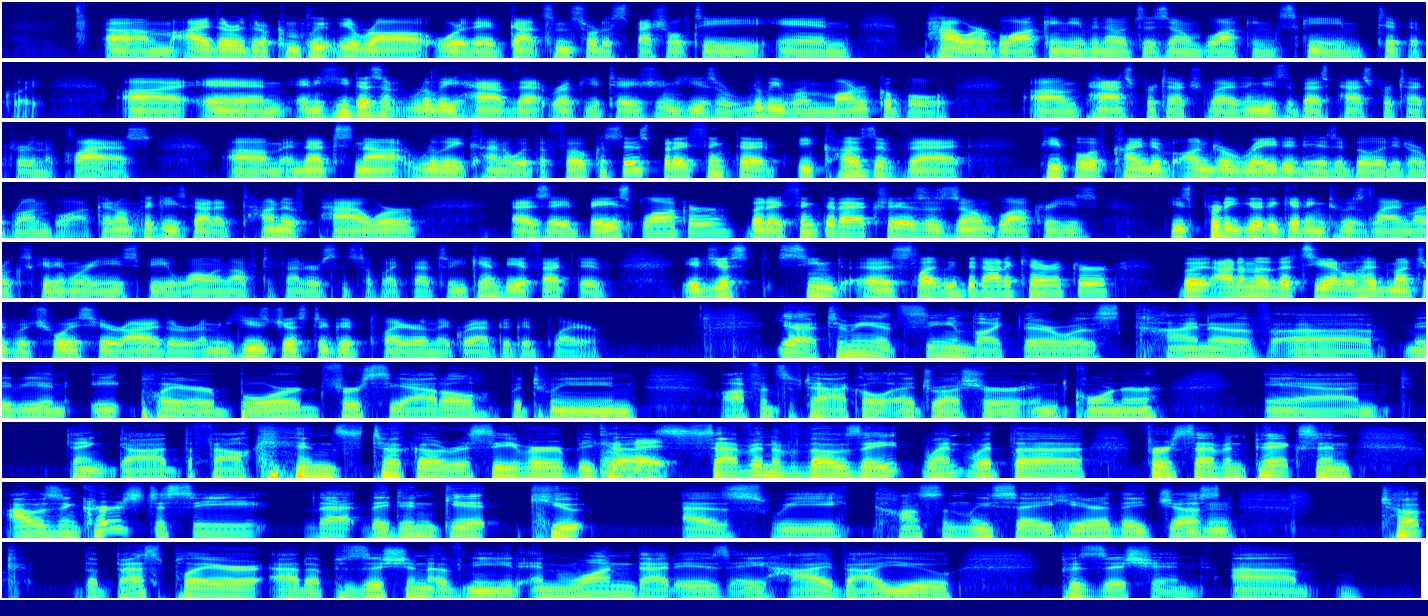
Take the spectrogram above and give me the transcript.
um, either they're completely raw or they've got some sort of specialty in power blocking, even though it's a zone blocking scheme typically. Uh, and and he doesn't really have that reputation. He is a really remarkable um, pass protection, but I think he's the best pass protector in the class. Um, and that's not really kind of what the focus is. But I think that because of that, people have kind of underrated his ability to run block. I don't think he's got a ton of power as a base blocker, but I think that actually as a zone blocker, he's he's pretty good at getting to his landmarks, getting where he needs to be, walling off defenders and stuff like that. So he can be effective. It just seemed a slightly bit out of character, but I don't know that Seattle had much of a choice here either. I mean, he's just a good player, and they grabbed a good player. Yeah, to me, it seemed like there was kind of uh, maybe an eight player board for Seattle between offensive tackle, edge rusher, and corner. And thank God the Falcons took a receiver because Right. seven of those eight went with the first seven picks. And I was encouraged to see that they didn't get cute, as we constantly say here. They just took the best player at a position of need and one that is a high value position. Um,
